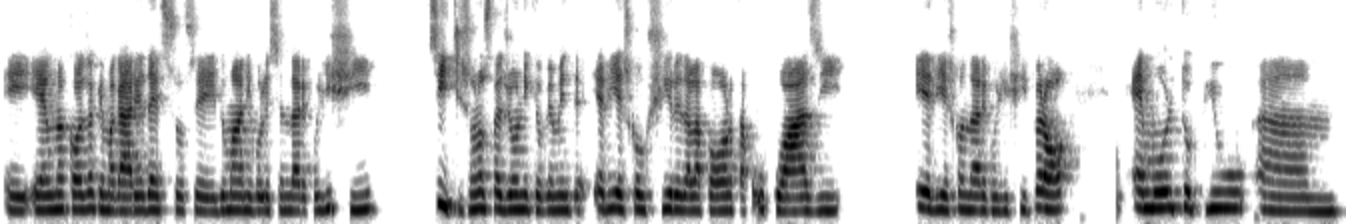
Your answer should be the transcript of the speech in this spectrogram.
E, e, è una cosa che magari adesso se domani volessi andare con gli sci, sì, ci sono stagioni che ovviamente riesco a uscire dalla porta o quasi e riesco ad andare con gli sci, però è molto più... Um,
